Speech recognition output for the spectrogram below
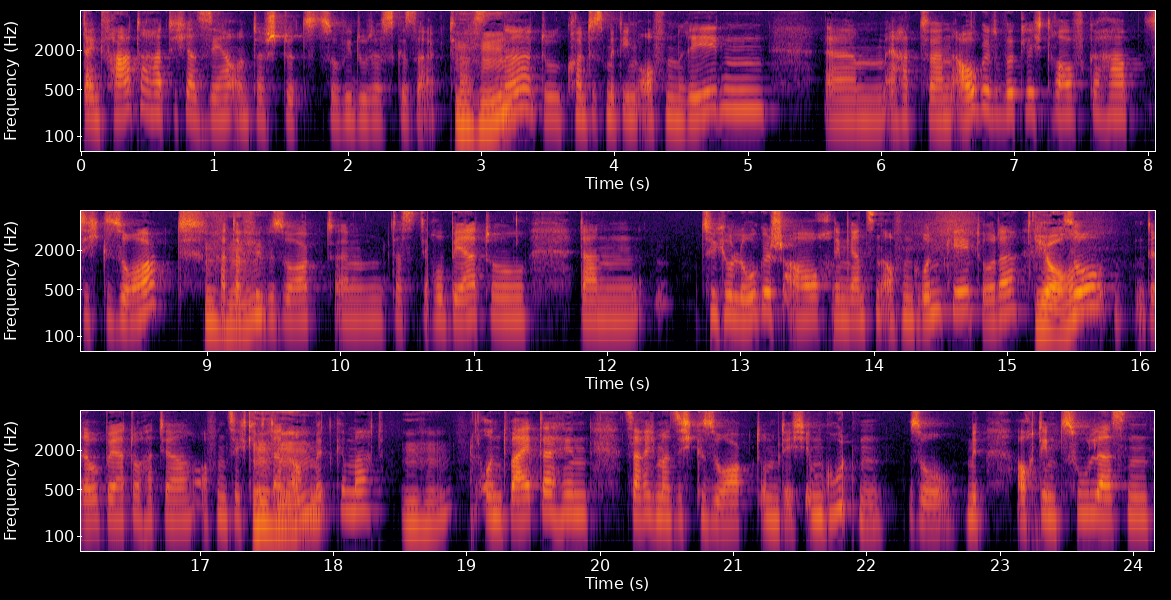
Dein Vater hat dich ja sehr unterstützt, so wie du das gesagt hast. Mhm. Ne? Du konntest mit ihm offen reden. Ähm, er hat da ein Auge wirklich drauf gehabt, sich gesorgt, Mhm. hat dafür gesorgt, ähm, dass der Roberto dann psychologisch auch dem Ganzen auf den Grund geht, oder? Ja. Mhm. So, der Roberto hat ja offensichtlich dann auch mitgemacht. Und weiterhin, sag ich mal, sich gesorgt um dich im Guten, so mit auch dem Zulassen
